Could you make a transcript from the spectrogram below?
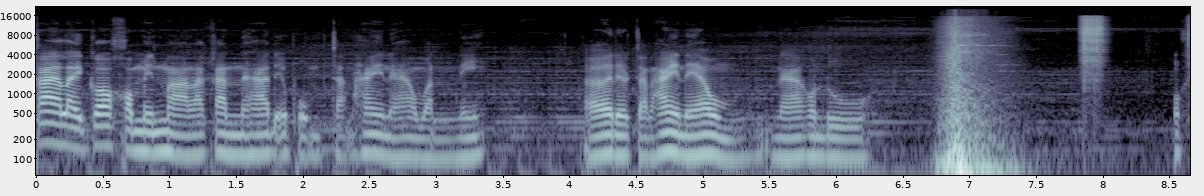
ค่ายอะไรก็คอมเมนต์มาแล้วกันนะฮะ เดี๋ยวผมจัดให้นะฮะวันนี้ เออเดี๋ยวจัดให้นะครับผม นะ คนดู โอเค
